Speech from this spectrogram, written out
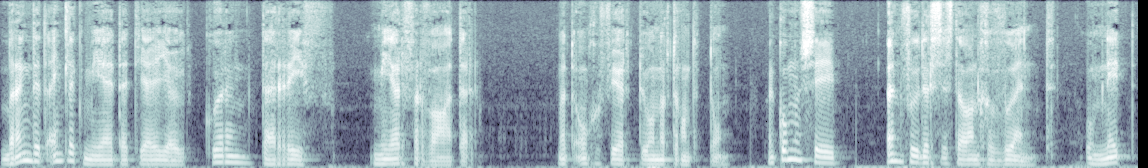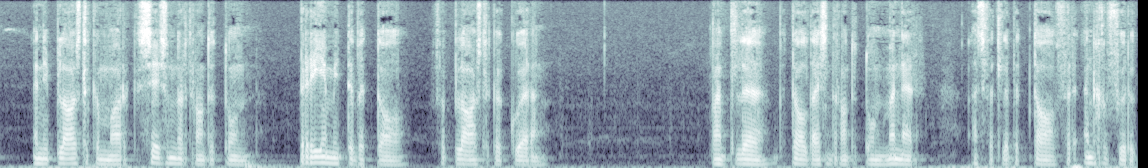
bring dit eintlik mee dat jy jou koring tarief meer verwater met ongeveer 200 rand per ton. Maar kom ons sê invoerders is daaraan gewoond om net in die plaaslike mark 600 rand per ton premie te betaal vir plaaslike koring. Want hulle betaal 1000 rand per ton minder as wat hulle betaal vir ingevoerde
